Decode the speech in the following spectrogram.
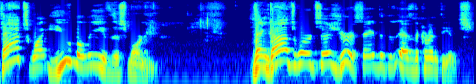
that's what you believe this morning, then God's word says you're as saved as the Corinthians.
